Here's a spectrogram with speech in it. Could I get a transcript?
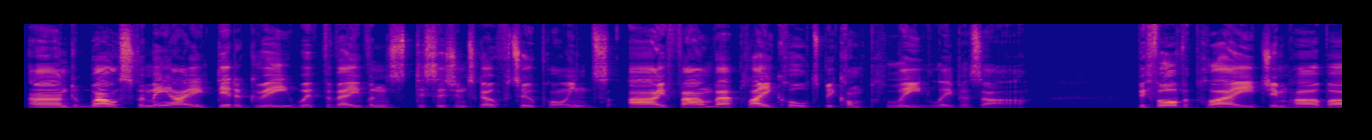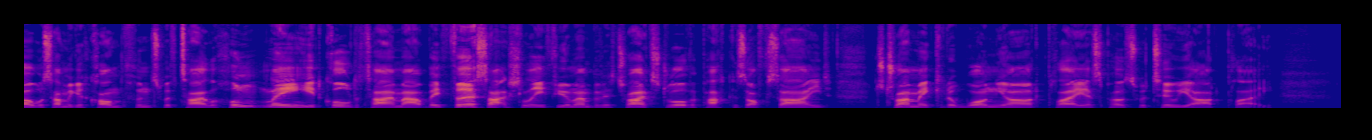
And whilst for me I did agree with the Ravens' decision to go for two points, I found their play call to be completely bizarre. Before the play, Jim Harbaugh was having a conference with Tyler Huntley. He'd called a timeout. They first, actually, if you remember, they tried to draw the Packers offside to try and make it a one yard play as opposed to a two yard play.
